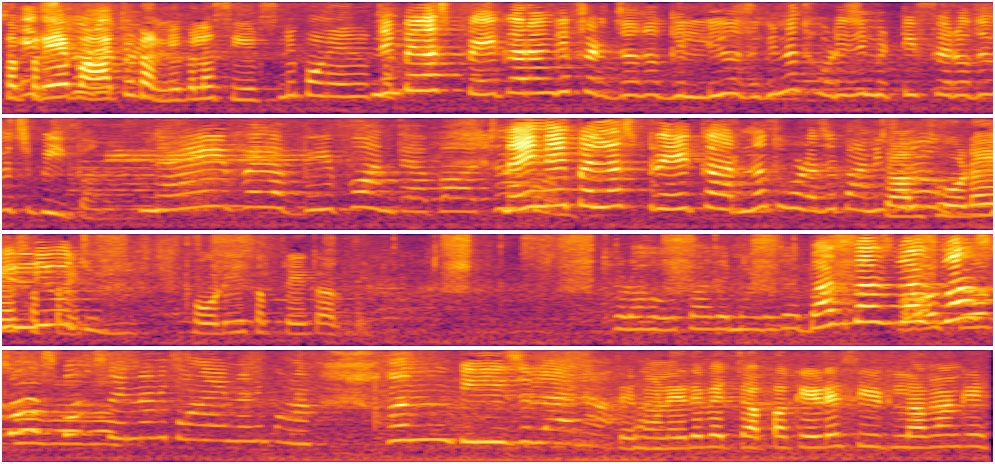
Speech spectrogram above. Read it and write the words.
ਸਪਰੇਅ ਬਾਅਦ ਚ ਪਹਿਲਾਂ ਸੀਡਸ ਨਹੀਂ ਪਾਉਣੇ ਇਹਦੇ ਨਹੀਂ ਚ? ਪਹਿਲਾਂ ਸਪਰੇ ਕਰਾਂਗੇ ਫਿਰ ਜਦੋਂ ਗਿੱਲੀ ਹੋ ਜਾਊਗੀ ਨਾ ਥੋੜੀ ਜਿਹੀ ਮਿੱਟੀ ਫਿਰ ਉਹਦੇ ਵਿੱਚ ਬੀ ਪਾਵਾਂਗੇ ਨਹੀਂ ਪਹਿਲਾਂ ਬੀ ਪਾਉਂਦੇ ਆ ਬਾਅਦ ਨਹੀਂ ਨਹੀਂ ਪਹਿਲਾਂ ਸਪਰੇ ਕਰਨਾ ਥੋੜਾ ਜਿਹਾ ਪਾਣੀ ਚੱਲ ਫਿਰ ਉਹ ਥੋੜਾ ਜਿਹਾ ਹੋ ਜਾਊਗੀ ਥੋੜੀ ਸਪਰੇਅ ਕਰ ਦੇ। ਥੋੜਾ ਹੋਰ ਪਾ ਦੇ ਮਾੜਾ ਜਿਹਾ। ਬਸ ਬਸ ਬਸ ਬਸ ਬਸ ਬਸ ਇਹਨਾਂ ਨਹੀਂ ਪਾਉਣਾ ਇਹਨਾਂ ਨਹੀਂ ਪਾਉਣਾ। ਹੁਣ ਬੀਜ ਲੈਣਾ। ਤੇ ਹੁਣ ਇਹਦੇ ਵਿੱਚ ਆਪਾਂ ਕਿਹੜੇ ਸੀਡ ਲਾਵਾਂਗੇ?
